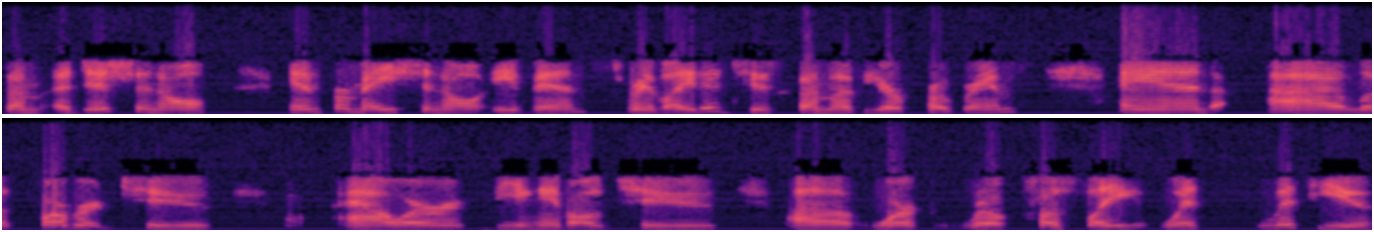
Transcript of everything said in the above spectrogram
some additional informational events related to some of your programs. And I look forward to our being able to uh, work real closely with with you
